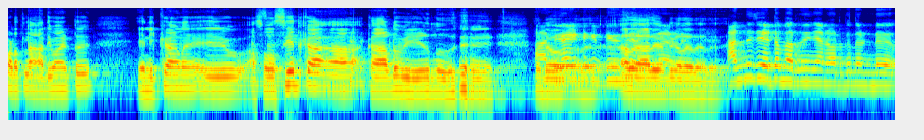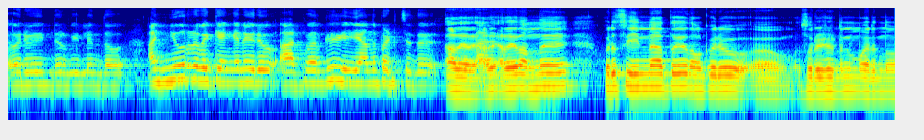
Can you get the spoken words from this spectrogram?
പടത്തിൽ ആദ്യമായിട്ട് എനിക്കാണ് ഒരു അസോസിയേറ്റ് കാർഡ് വീഴുന്നത്. അന്ന് ചേട്ടൻ പറഞ്ഞ് ഞാൻ ഓർക്കുന്നുണ്ട് ഒരു ഇന്റർവ്യൂവിൽ എന്തോ അഞ്ഞൂറ് രൂപയ്ക്ക് എങ്ങനെ ഒരു ആർട്ട് വർക്ക് ചെയ്യാന്ന് പഠിച്ചത്. അതെ അതെ അതെ അതായത് അന്ന് ഒരു സീനിനകത്ത് നമുക്കൊരു സുരേഷ് ചേട്ടൻ വരുന്നു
